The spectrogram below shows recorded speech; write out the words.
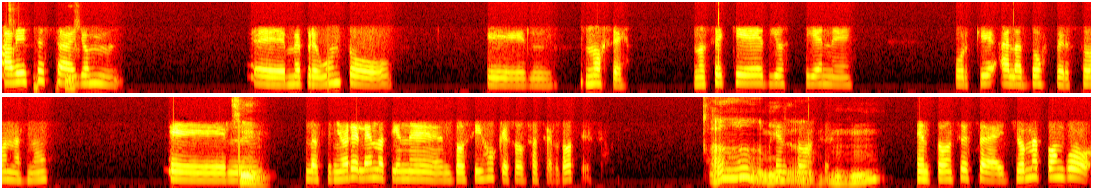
a veces ah, pues yo me pregunto, no sé, no sé qué Dios tiene, por qué a las dos personas, ¿no? sí. La señora Elena tiene dos hijos que son sacerdotes. Ah, mira. Entonces, entonces eh, yo me pongo,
